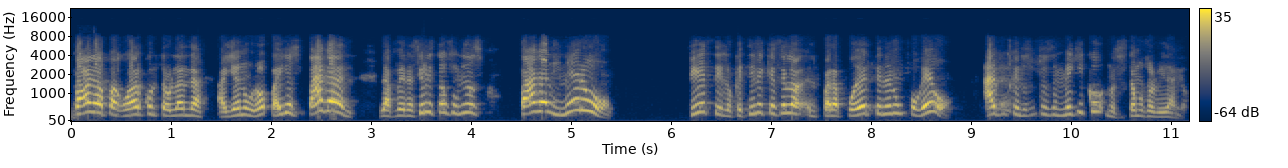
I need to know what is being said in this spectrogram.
paga para jugar contra Holanda allá en Europa. Ellos pagan. La Federación de Estados Unidos paga dinero. Fíjate lo que tiene que hacer para poder tener un fogueo. Algo que nosotros en México nos estamos olvidando.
